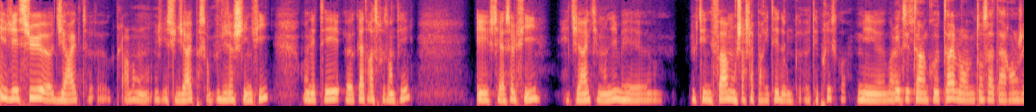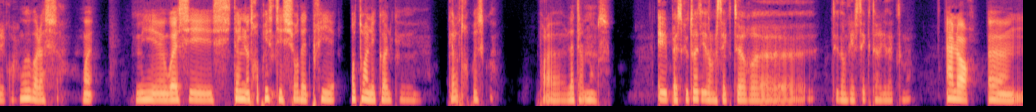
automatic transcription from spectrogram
Et j'ai su euh, direct, euh, clairement, je l'ai su direct parce qu'en plus déjà j'étais une fille. On était quatre à se présenter et j'étais la seule fille. Et direct ils m'ont dit mais vu que t'es une femme, on cherche la parité donc t'es prise quoi. Mais voilà. Mais t'étais un quota mais en même temps ça t'a arrangé quoi. Ouais voilà c'est ça. Mais euh, ouais, c'est si t'as une entreprise, t'es sûr d'être pris autant à l'école que qu'à l'entreprise, quoi, pour l'alternance. Et parce que toi, t'es dans le secteur, euh, t'es dans quel secteur exactement? Alors. Euh,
